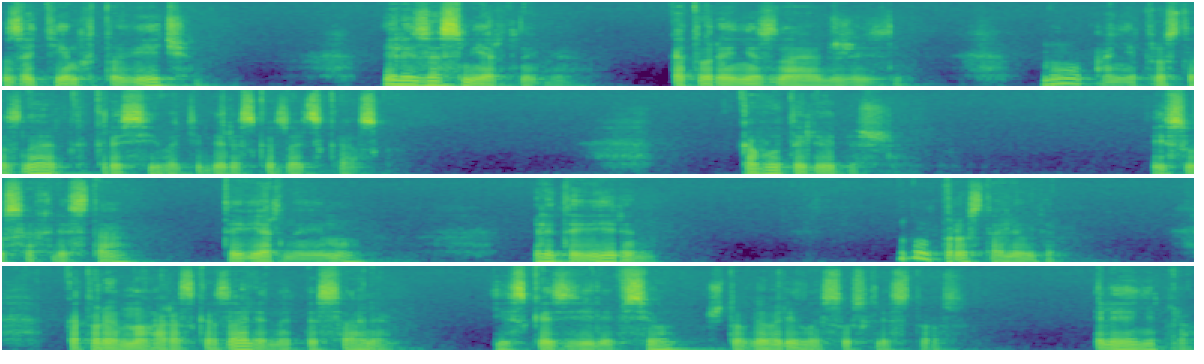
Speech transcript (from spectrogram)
за тем, кто вечен, или за смертными, которые не знают жизни. Ну, они просто знают, как красиво тебе рассказать сказку. Кого ты любишь? Иисуса Христа? Ты верный Ему? Или ты верен, ну, просто людям, которые много рассказали, написали и исказили все, что говорил Иисус Христос. Или я не прав?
